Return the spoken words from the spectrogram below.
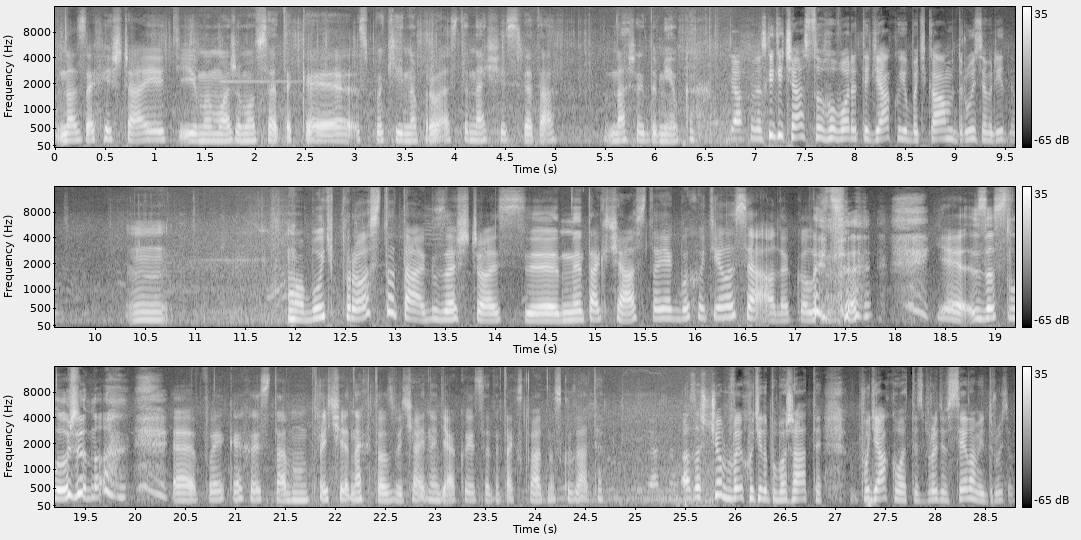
нас захищають, і ми можемо все-таки спокійно провести наші свята в наших домівках. Дякую. Наскільки часто говорите дякую батькам, друзям, рідним? М, Мабуть, просто так за щось. Е, Не так часто, як би хотілося, але коли це є заслужено е, по якихось там причинах, то звичайно дякую. Це не так складно сказати. А за що б ви хотіли побажати, подякувати Збройним силам і друзям?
